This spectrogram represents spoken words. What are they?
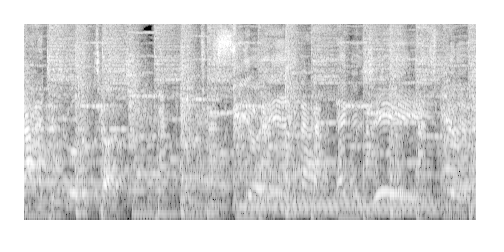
magical touch. To see her in that negligee is really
